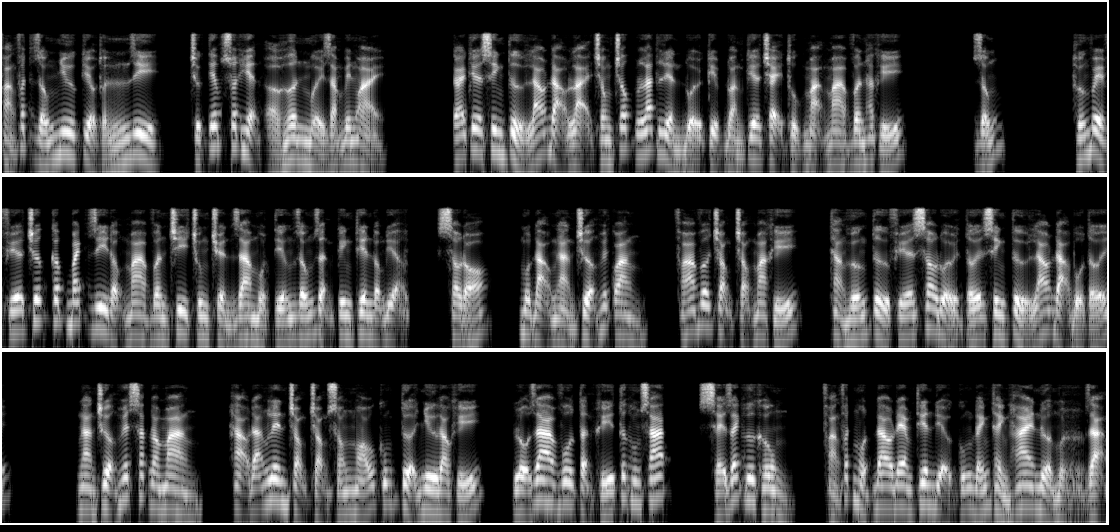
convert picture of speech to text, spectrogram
phảng phất giống như kiểu thuần di, trực tiếp xuất hiện ở hơn mười dặm bên ngoài cái kia sinh tử lão đạo lại trong chốc lát liền đuổi kịp đoàn kia chạy thuộc mạng ma vân hắc khí. Giống. Hướng về phía trước cấp bách di động ma vân chi trung truyền ra một tiếng giống giận kinh thiên động địa, sau đó, một đạo ngàn trượng huyết quang, phá vỡ trọng trọng ma khí, thẳng hướng từ phía sau đổi tới sinh tử lão đạo bổ tới. Ngàn trượng huyết sắc đao mang, hạo đáng lên trọng trọng sóng máu cũng tựa như đao khí, lộ ra vô tận khí tức hung sát, xé rách hư không, phảng phất một đao đem thiên địa cũng đánh thành hai nửa một dạng,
